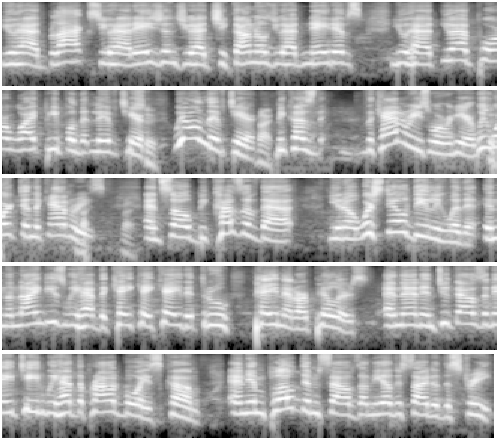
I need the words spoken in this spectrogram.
You had blacks, you had Asians, you had Chicanos, you had natives, you had you had poor white people that lived here. Sí. We all lived here Right. because the, the canneries were here. We worked in the canneries. right. And so because of that, you know, we're still dealing with it. In the 90s, we had the KKK that threw paint at our pillars. And then in 2018, we had the Proud Boys come and implode themselves on the other side of the street.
